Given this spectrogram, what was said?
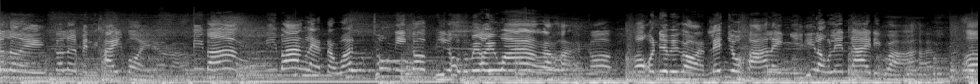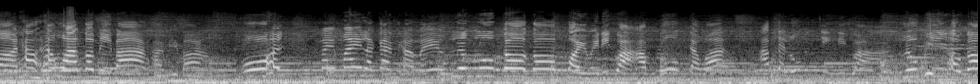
ก็เลยก็เลยเป็นไข้บ่อยอะค่ะ นี้ก็พี่เขาก็ไม่ค่อยว่างอะค่ะ ก็เอคนเดียวไปก่อนเล่นโยคะอะไรอย่างงี้ที่เราเล่นได้ดีกว่าค่ะเออถ้าถ้าว่างก็มีบ้างค่ะมีบ้าง โอ้ยไม่ไม่ละกันค่ะไม่เรื่องรูปก็ก็ปล่อยไว้ดีกว่าอัพรูปแต่ว่าอัพแต่รูปจริงๆดีกว่ารูปพี่เขาก็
